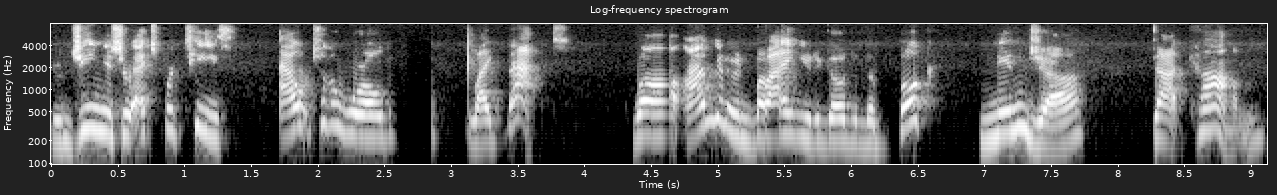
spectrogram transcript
your genius, your expertise out to the world like that? Well, I'm going to invite you to go to the bookninja.com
